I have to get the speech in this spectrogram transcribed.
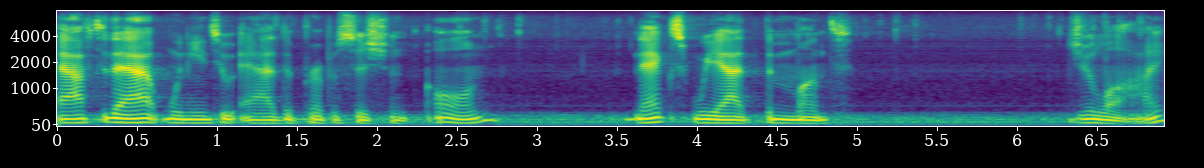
After that, we need to add the preposition on. Next, we add the month July.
